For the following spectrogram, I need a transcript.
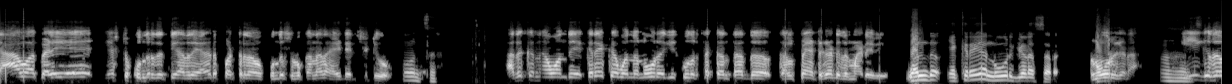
ಯಾವ ಬೆಳೆ ಎಷ್ಟು ಕುಂದಿರ್ತೈತಿ ಅದ್ರ ಎರಡು ಪಟ್ಟು ನಾವು ಕುಂದಿರ್ಸ್ಬೇಕು ಅನ್ನೋದು ಐಡೆಂಟಿಟಿ ಡೆನ್ಸಿಟಿ ಹ್ಞೂ ಸರ್. ಅದಕ್ಕೆ ನಾವು ಒಂದು ಎಕರೆಕ ಒಂದು ನೂರಾಗಿ ಕುಂದಿರ್ತಕ್ಕಂಥದ್ದು ಕಲ್ಪನೆ ಇಟ್ಕೊಂಡು ಇದು ಮಾಡೀವಿ ಒಂದು ಎಕರೆಗೆ ನೂರ್ ಗಿಡ ಸರ್. ನೂರ್ ಗಿಡ. ಈಗ ಇದು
